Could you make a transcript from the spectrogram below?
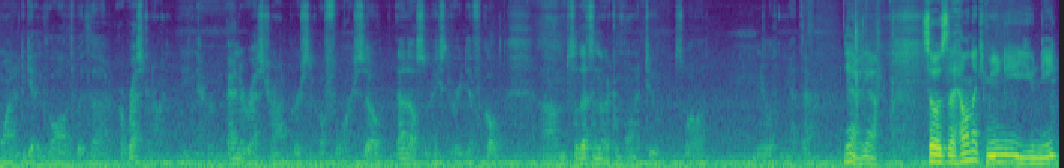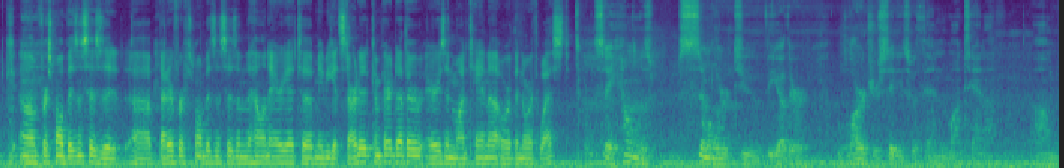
wanted to get involved with a, a restaurant. He'd never been a restaurant person before, so that also makes it very difficult. Um, so that's another component too, as well. Yeah, yeah. So is the Helena community unique um, for small businesses? Is it uh, better for small businesses in the Helena area to maybe get started compared to other areas in Montana or the Northwest? I would say Helena's similar to the other larger cities within Montana. Um,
